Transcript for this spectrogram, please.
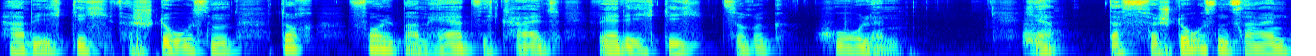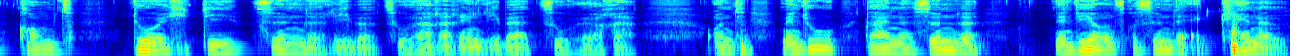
habe ich dich verstoßen, doch voll Barmherzigkeit werde ich dich zurückholen. Ja, das Verstoßensein kommt durch die Sünde, liebe Zuhörerin, lieber Zuhörer. Und wenn du deine Sünde, wenn wir unsere Sünde erkennen,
